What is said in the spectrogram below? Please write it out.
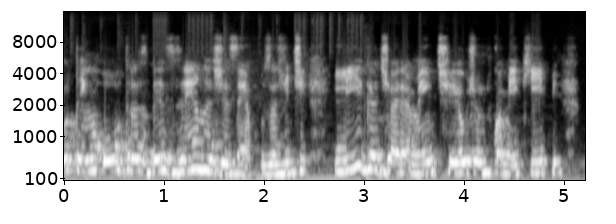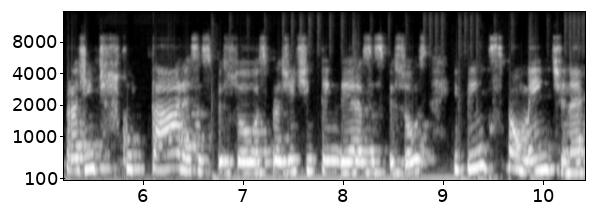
eu tenho outras dezenas de exemplos. A gente liga diariamente, eu junto com a minha equipe, para a gente escutar essas pessoas, para a gente entender essas pessoas e principalmente, né,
